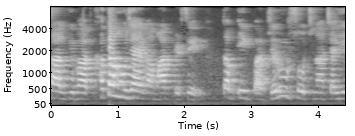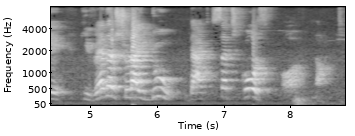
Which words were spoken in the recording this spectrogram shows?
साल के बाद खत्म हो जाएगा मार्केट से तब एक बार ज़रूर सोचना चाहिए कि whether should I do that such course और नॉट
